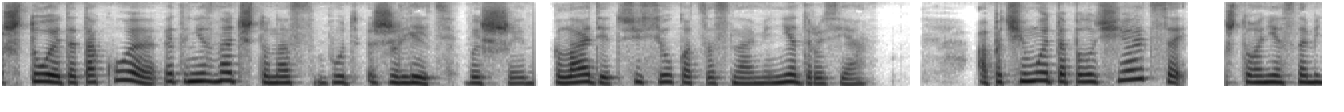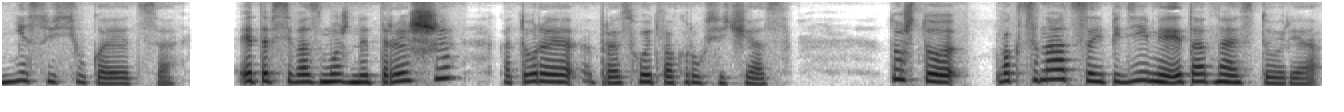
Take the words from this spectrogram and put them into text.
что это такое, это не значит, что нас будут жалеть высшие, гладить, сюсюкаться с нами. Нет, друзья. А почему это получается, что они с нами не сюсюкаются? Это всевозможные трэши, которые происходят вокруг сейчас. То, что вакцинация, эпидемия – это одна история,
